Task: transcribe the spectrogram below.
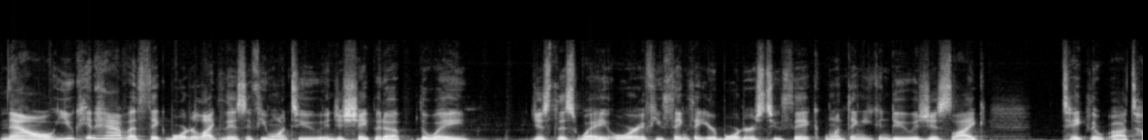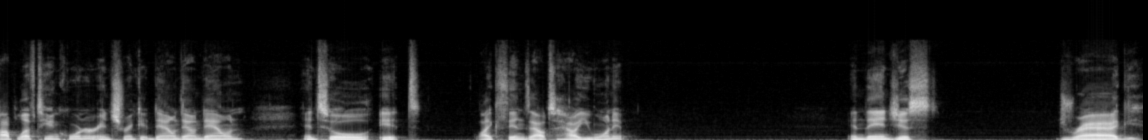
Now you can have a thick border like this if you want to and just shape it up the way, just this way. Or if you think that your border is too thick, one thing you can do is just like, take the uh, top left hand corner and shrink it down, down, down until it like thins out to how you want it. And then just drag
